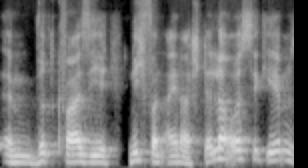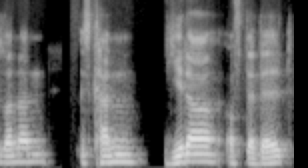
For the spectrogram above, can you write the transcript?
ähm, wird quasi nicht von einer Stelle ausgegeben, sondern es kann jeder auf der Welt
